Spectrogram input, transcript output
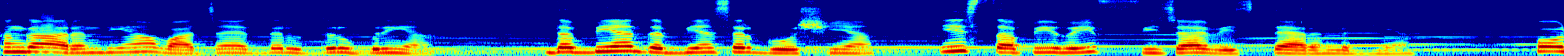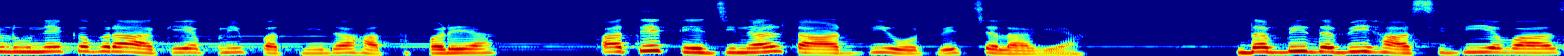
ਖੰਗਾਰਨ ਦੀਆਂ ਆਵਾਜ਼ਾਂ ਇੱਧਰ ਉੱਧਰ ਉੱਭਰੀਆਂ। ਦੱਬੀਆਂ ਦੱਬੀਆਂ ਸਰਗੋਸ਼ੀਆਂ ਇਸ ਤਪੀ ਹੋਈ ਫਿਜ਼ਾ ਵਿੱਚ ਤੈਰਨ ਲੱਗੀਆਂ। ਭੋਲੂ ਨੇ ਘਬਰਾ ਕੇ ਆਪਣੀ ਪਤਨੀ ਦਾ ਹੱਥ ਫੜਿਆ ਅਤੇ ਤੇਜ਼ੀ ਨਾਲ ਟਾਟ ਦੀ ਓਟ ਵਿੱਚ ਚਲਾ ਗਿਆ। ਦੱਬੀ ਦੱਬੀ ਹਾਸੀ ਦੀ ਆਵਾਜ਼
